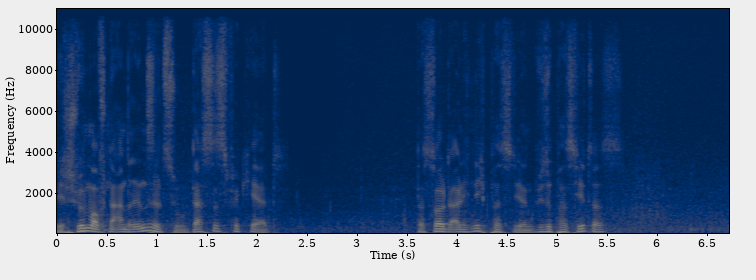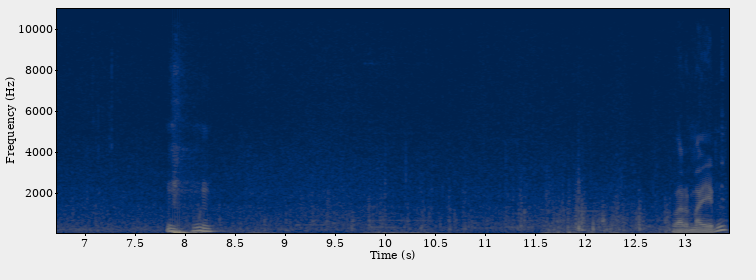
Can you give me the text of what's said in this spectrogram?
Wir schwimmen auf eine andere Insel zu. Das ist verkehrt. Das sollte eigentlich nicht passieren. Wieso passiert das? Warte mal eben.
